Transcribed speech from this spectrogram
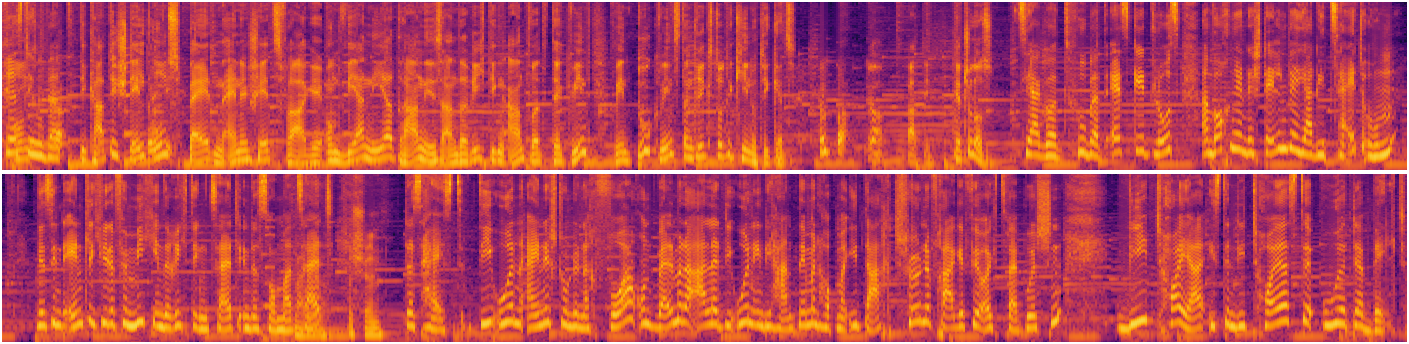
Grüß dich, Und Hubert. Die Kathi stellt uns beiden eine Schätzfrage und wer näher dran ist an der richtigen Antwort, der gewinnt. Wenn du gewinnst, dann kriegst du die Kinotickets. Super. Ja, Kathi, geht schon los. Sehr gut, Hubert, es geht los. Am Wochenende stellen wir ja die Zeit um. Wir sind endlich wieder für mich in der richtigen Zeit, in der Sommerzeit. Naja, so schön. Das heißt, die Uhren eine Stunde nach vor und weil wir da alle die Uhren in die Hand nehmen, hat man gedacht, schöne Frage für euch zwei Burschen. Wie teuer ist denn die teuerste Uhr der Welt?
